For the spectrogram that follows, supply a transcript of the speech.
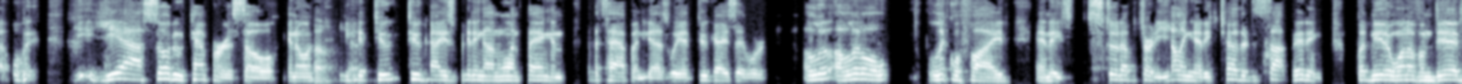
yeah, so do tempers. So you know, oh, you yeah. get two two guys bidding on one thing, and that's happened. Yes, we had two guys that were a little a little liquefied, and they stood up and started yelling at each other to stop bidding, but neither one of them did.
